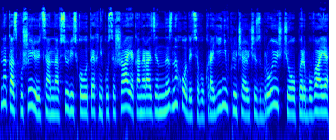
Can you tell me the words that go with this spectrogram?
Наказ поширюється на всю військову техніку США, яка наразі не знаходиться в Україні, включаючи зброю, що перебуває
